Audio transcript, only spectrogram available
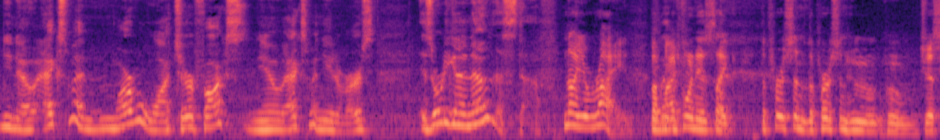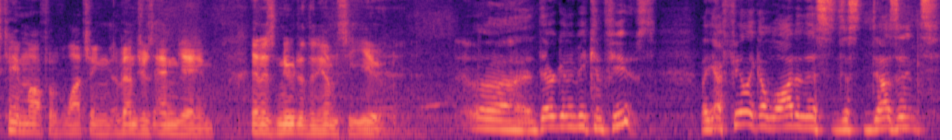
you know, X Men Marvel watcher, Fox, you know, X Men universe, is already going to know this stuff. No, you're right. But my point is like the person the person who who just came off of watching Avengers Endgame and is new to the MCU. Uh, they're going to be confused. Like I feel like a lot of this just doesn't,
